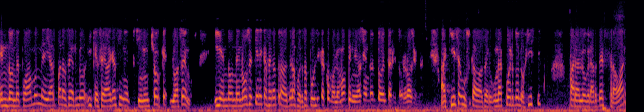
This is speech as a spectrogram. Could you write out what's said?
En donde podamos mediar para hacerlo y que se haga sin, sin, un choque, lo hacemos. Y en donde no se tiene que hacer a través de la fuerza pública como lo hemos venido haciendo en todo el territorio nacional. Aquí se buscaba hacer un acuerdo logístico para lograr destrabar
